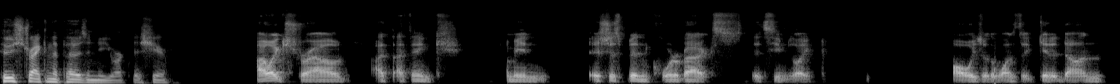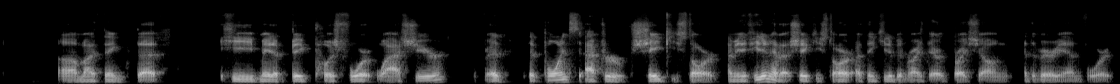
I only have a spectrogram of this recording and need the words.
who's striking the pose in New York this year? I like Stroud. I, I think, I mean, it's just been quarterbacks. It seems like always are the ones that get it done. Um, I think that he made a big push for it last year at, at points after shaky start. I mean, if he didn't have that shaky start, I think he'd have been right there with Bryce Young at the very end for it.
